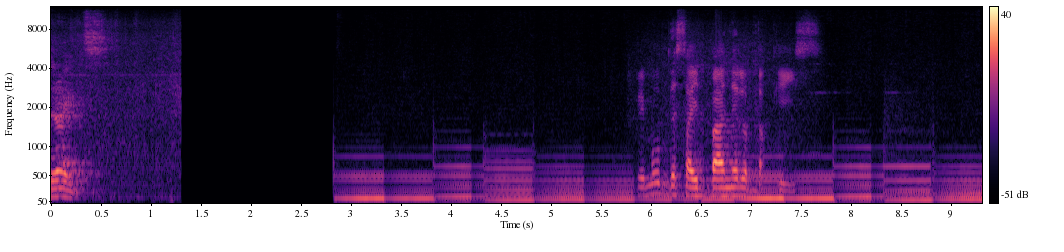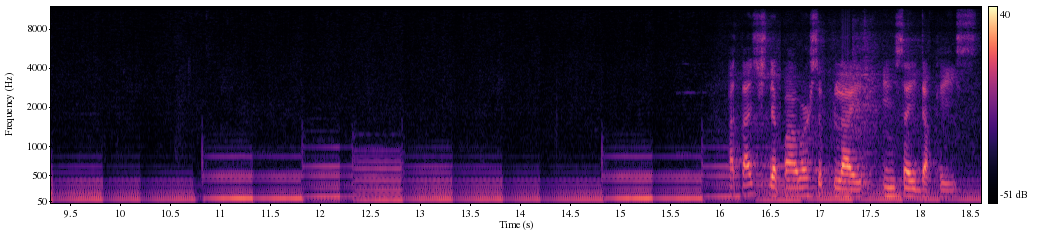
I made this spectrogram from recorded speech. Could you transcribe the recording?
drives. Remove the side panel of the case. Attach the power supply inside the case.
